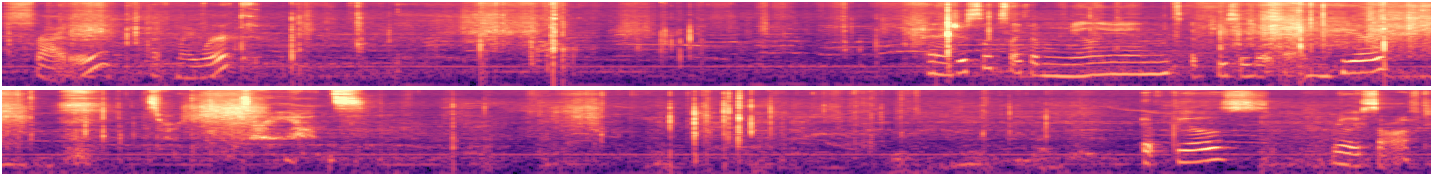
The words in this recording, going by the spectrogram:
Friday at my work. And it just looks like a million of pieces right down here. It feels really soft.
